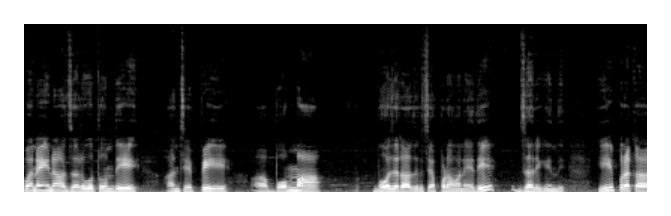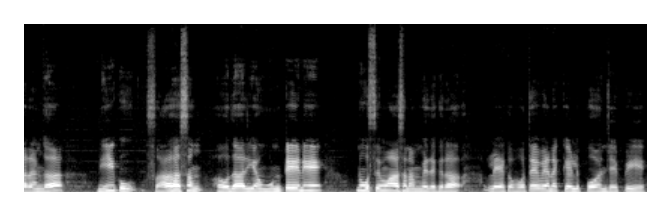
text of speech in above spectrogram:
పనైనా జరుగుతుంది అని చెప్పి ఆ బొమ్మ భోజరాజుకు చెప్పడం అనేది జరిగింది. ఈ ప్రకారంగా నీకు సాహసం ఔదార్యం ఉంటేనే నువ్వు సింహాసనం మీదకి రా. లేకపోతే వెనక్కి వెళ్ళిపో అని చెప్పి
